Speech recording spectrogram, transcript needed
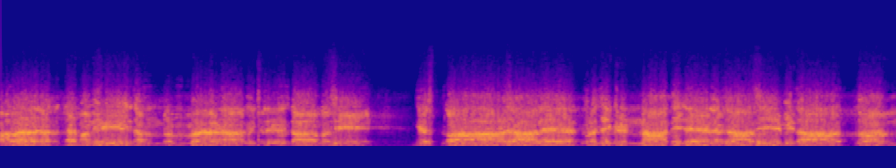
अपरद्धमभीतम् ब्रह्मणा विचृतामसि। न्यस्त्वाशाले प्रतिगृह्णातिजेन चासीमितात्मम्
